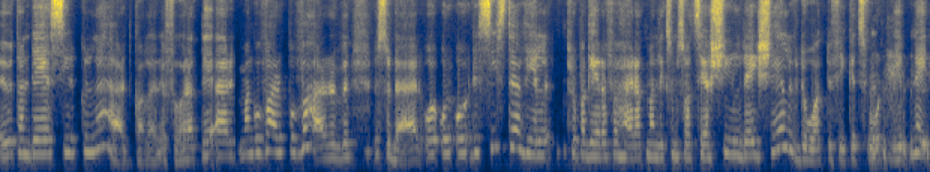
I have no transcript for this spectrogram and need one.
utan det är cirkulärt kallar jag det för. Att det är, man går varv på varv sådär. Och, och, och det sista jag vill propagera för här är att man liksom så att säga skyll dig själv då att du fick ett svårt liv. Nej,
